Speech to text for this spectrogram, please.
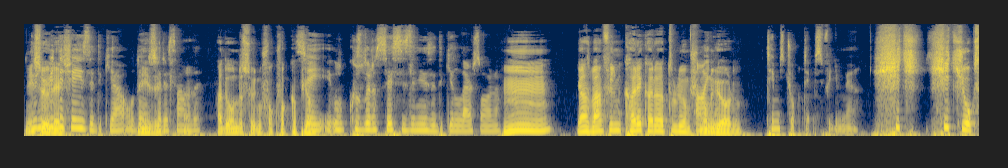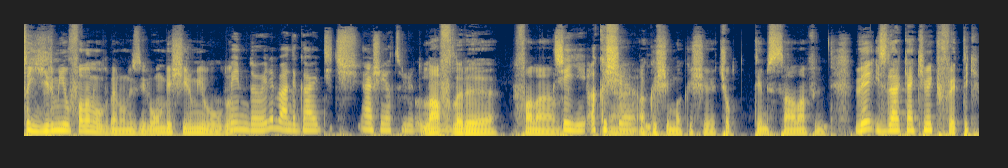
Neyse Dün öyle. bir de şey izledik ya. O da Ne enteresandı. Hadi onu da söyle ufak ufak kapıyorum. Şey, kuzuların sessizliğini izledik yıllar sonra. Hmm. Yalnız ben filmi kare kare hatırlıyormuşum Aynen. onu gördüm. Temiz çok temiz film ya. Hiç hiç yoksa 20 yıl falan oldu ben onu izleyeli. 15-20 yıl oldu. Benim de öyle. Ben de gayet hiç her şeyi hatırlıyordum. yani. Falan. Şeyi, akışı. Yani akışı makışı. Çok temiz sağlam film. Ve izlerken kime küfrettik?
